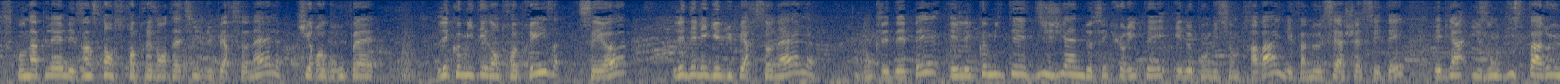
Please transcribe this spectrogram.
ce qu'on appelait les instances représentatives du personnel, qui regroupaient les comités d'entreprise, CE, les délégués du personnel, donc les DP, et les comités d'hygiène, de sécurité et de conditions de travail, les fameux CHSCT, eh bien, ils ont disparu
